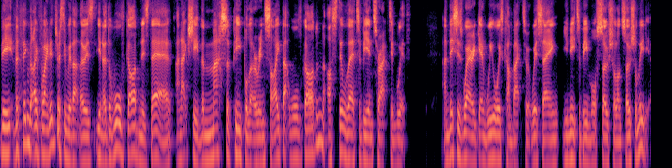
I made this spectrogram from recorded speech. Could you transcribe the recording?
the the thing that I find interesting with that though is you know the walled garden is there, and actually the mass of people that are inside that walled garden are still there to be interacted with. And this is where, again, we always come back to it. We're saying you need to be more social on social media.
